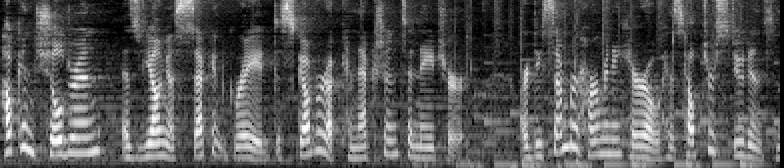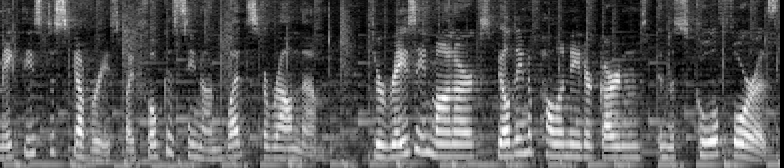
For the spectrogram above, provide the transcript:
How can children as young as second grade discover a connection to nature? Our December Harmony Hero has helped her students make these discoveries by focusing on what's around them. Through raising monarchs, building a pollinator garden in the school forest,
